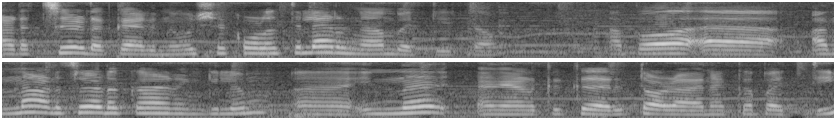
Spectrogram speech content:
അടച്ചു കിടക്കായിരുന്നു. പക്ഷെ കുളത്തിൽ ഇറങ്ങാൻ പറ്റി കേട്ടോ അപ്പോൾ അന്ന് അടച്ചു കിടക്കുകയാണെങ്കിലും ഇന്ന് ഞങ്ങൾക്ക് കയറി തൊഴാനൊക്കെ പറ്റി.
